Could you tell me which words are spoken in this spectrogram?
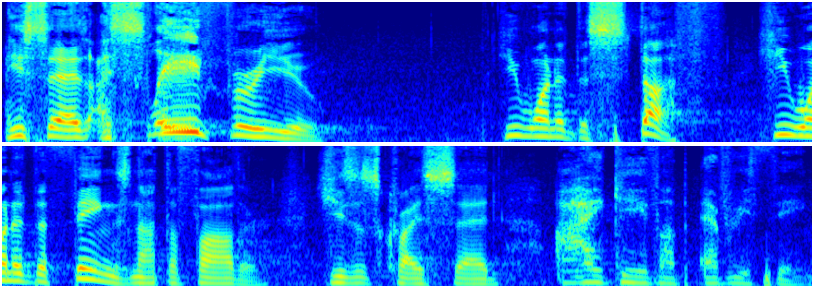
he says, I slaved for you. He wanted the stuff he wanted the things, not the Father. Jesus Christ said, I gave up everything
